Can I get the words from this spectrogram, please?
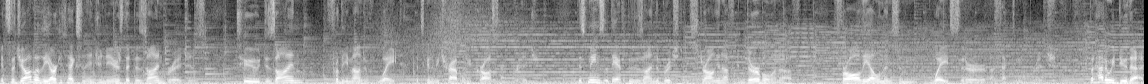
It's the job of the architects and engineers that design bridges to design for the amount of weight that's going to be traveling across that bridge. This means that they have to design the bridge to be strong enough and durable enough for all the elements and weights that are affecting the bridge. But how do we do that?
